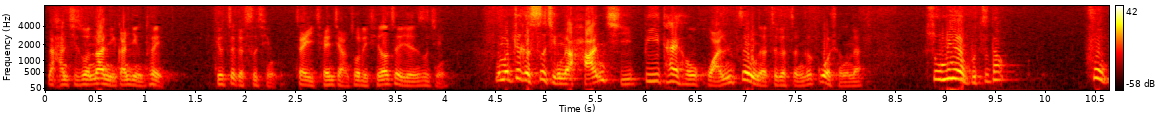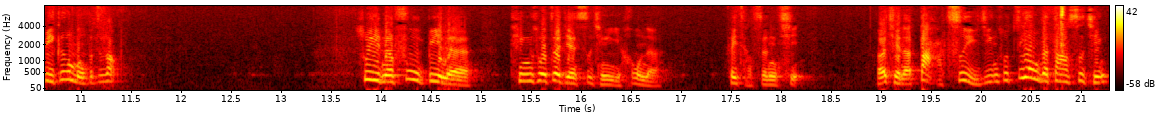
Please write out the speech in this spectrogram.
那韩琦说那你赶紧退，就这个事情在以前讲座里提到这件事情。那么这个事情呢，韩琦逼太后还政的这个整个过程呢，枢密院不知道，富弼根本不知道。所以呢，富弼呢听说这件事情以后呢，非常生气，而且呢大吃一惊，说这样的大事情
